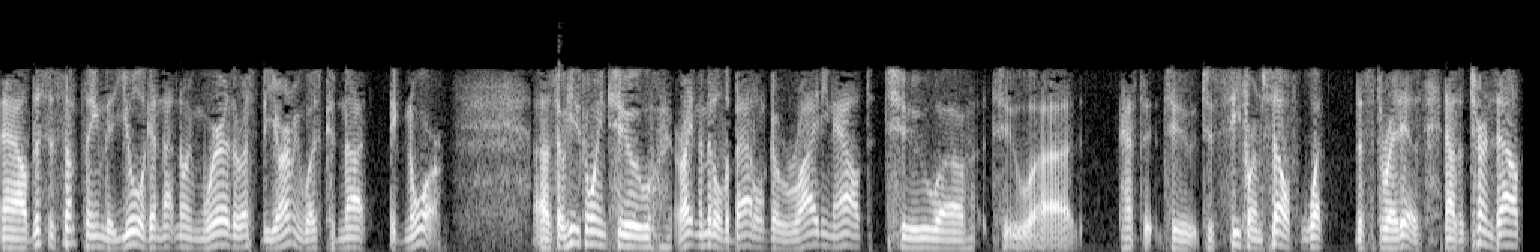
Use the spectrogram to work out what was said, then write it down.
Now, this is something that Ewell, again, not knowing where the rest of the army was, could not ignore. Uh, so he's going to, right in the middle of the battle, go riding out to uh, to uh, have to, to to see for himself what this threat is. Now, as it turns out,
